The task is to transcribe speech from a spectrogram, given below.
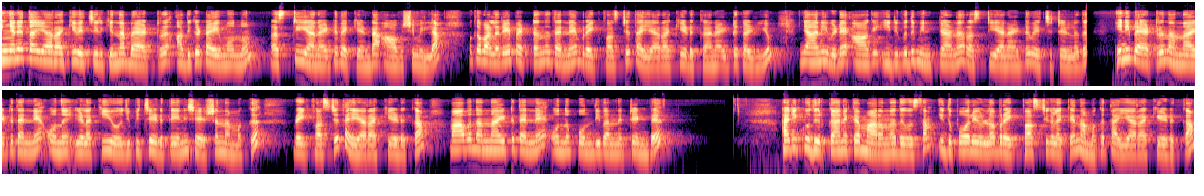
ഇങ്ങനെ തയ്യാറാക്കി വെച്ചിരിക്കുന്ന ബാറ്റർ അധിക ടൈമൊന്നും റെസ്റ്റ് ചെയ്യാനായിട്ട് വെക്കേണ്ട ആവശ്യമില്ല. നമുക്ക് വളരെ പെട്ടെന്ന് തന്നെ ബ്രേക്ക്ഫാസ്റ്റ് തയ്യാറാക്കി എടുക്കാനായിട്ട് കഴിയും. ഞാനിവിടെ ആകെ ഇരുപത് മിനിറ്റാണ് റെസ്റ്റ് ചെയ്യാനായിട്ട് വെച്ചിട്ടുള്ളത്. ഇനി ബാറ്റർ നന്നായിട്ട് തന്നെ ഒന്ന് ഇളക്കി യോജിപ്പിച്ചെടുത്തതിന് ശേഷം നമുക്ക് ബ്രേക്ക്ഫാസ്റ്റ് തയ്യാറാക്കിയെടുക്കാം. മാവ് നന്നായിട്ട് തന്നെ ഒന്ന് പൊന്തി വന്നിട്ടുണ്ട്. അരി കുതിർക്കാനൊക്കെ മറന്ന ദിവസം ഇതുപോലെയുള്ള ബ്രേക്ക്ഫാസ്റ്റുകളൊക്കെ നമുക്ക് തയ്യാറാക്കിയെടുക്കാം.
